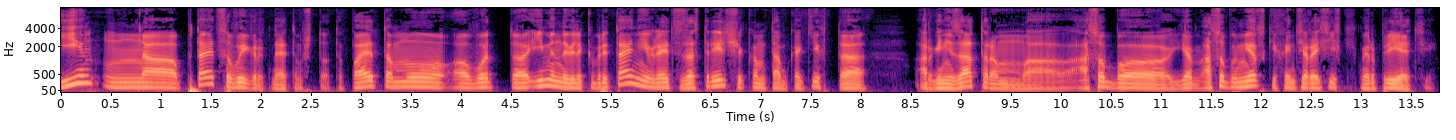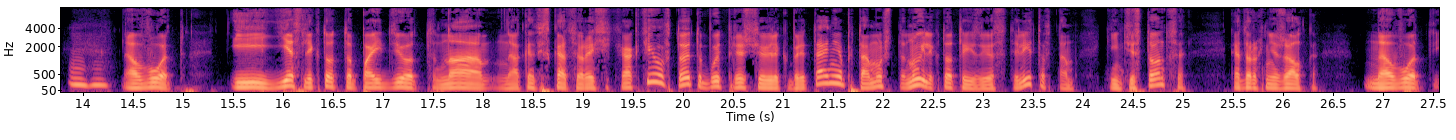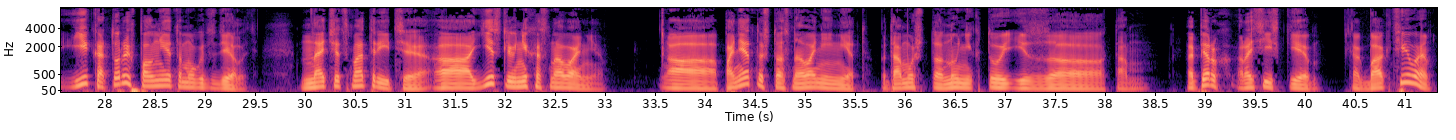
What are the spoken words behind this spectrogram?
и а, пытается выиграть на этом что-то. Поэтому а, вот а, именно Великобритания является застрельщиком там каких-то организатором особо, особо мерзких антироссийских мероприятий. Угу. Вот. И если кто-то пойдет на конфискацию российских активов, то это будет прежде всего Великобритания, потому что, ну или кто-то из ее сателлитов, там какие-нибудь эстонцы, которых не жалко, вот, и которые вполне это могут сделать. Значит, смотрите, а есть ли у них основания? А, понятно, что оснований нет, потому что, ну, никто из, а, там, во-первых, российские, как бы, активы,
